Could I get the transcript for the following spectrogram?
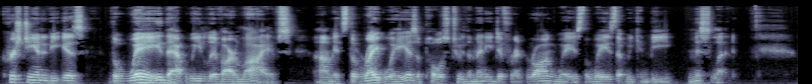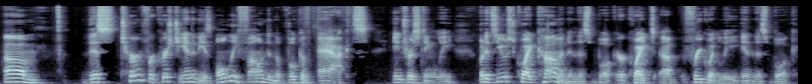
Christianity is the way that we live our lives. Um, it's the right way as opposed to the many different wrong ways, the ways that we can be misled. Um, this term for Christianity is only found in the book of Acts, interestingly, but it's used quite common in this book, or quite uh, frequently in this book,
